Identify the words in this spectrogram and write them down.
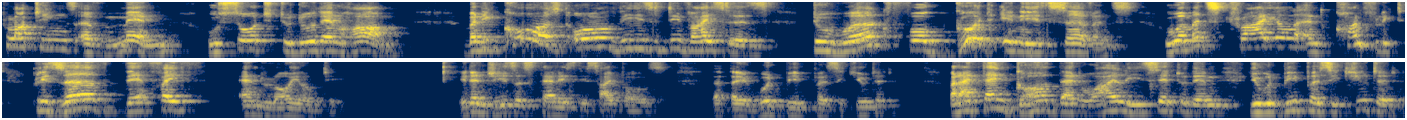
plottings of men who sought to do them harm. But he caused all these devices to work for good in his servants, who amidst trial and conflict preserved their faith and loyalty. Didn't Jesus tell his disciples that they would be persecuted? But I thank God that while He said to them, You would be persecuted,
